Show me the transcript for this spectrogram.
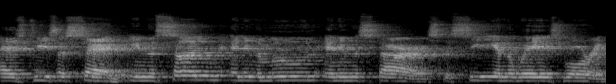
as Jesus said, in the sun and in the moon and in the stars, the sea and the waves roaring.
